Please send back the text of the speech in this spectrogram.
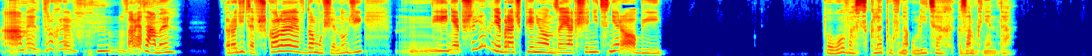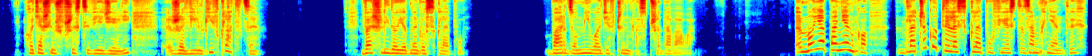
a my trochę zamiatamy. Rodzice w szkole, w domu się nudzi i nieprzyjemnie brać pieniądze, jak się nic nie robi. Połowa sklepów na ulicach zamknięta chociaż już wszyscy wiedzieli, że wilki w klatce. Weszli do jednego sklepu. Bardzo miła dziewczynka sprzedawała. Moja panienko, dlaczego tyle sklepów jest zamkniętych?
